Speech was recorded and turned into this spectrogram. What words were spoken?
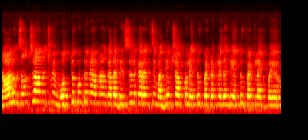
నాలుగు సంవత్సరాల నుంచి మేము మొత్తుకుంటూనే ఉన్నాం కదా డిజిటల్ కరెన్సీ మద్యం షాపులు ఎందుకు పెట్టట్లేదంటే ఎందుకు పెట్టలేకపోయారు?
